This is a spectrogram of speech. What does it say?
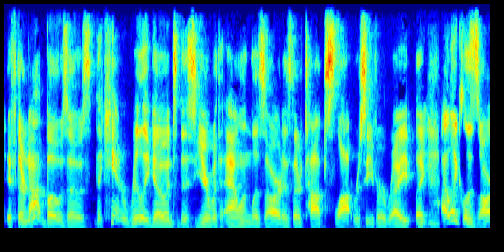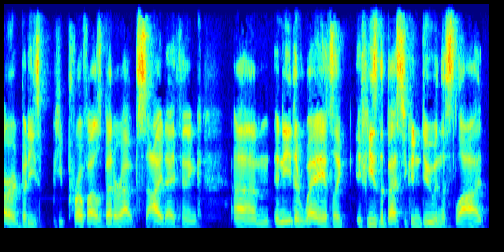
if they're not bozos, they can't really go into this year with Allen Lazard as their top slot receiver, right? Like mm-hmm. I like Lazard, but he's he profiles better outside. I think. Um, in either way, it's like if he's the best you can do in the slot,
